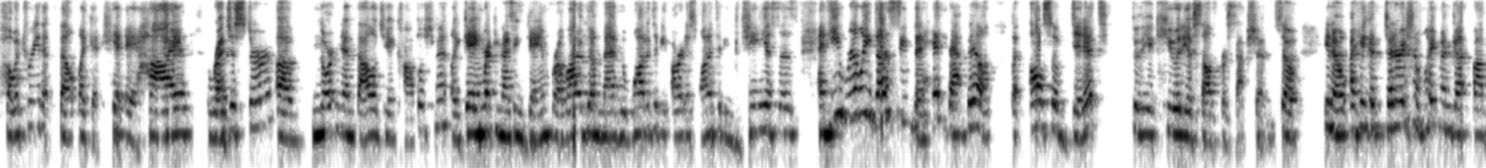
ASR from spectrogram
poetry that felt like it hit a high register of Norton anthology accomplishment, like game recognizing game for a lot of young men who wanted to be artists, wanted to be geniuses. And he really does seem to hit that bill but also did it through the acuity of self perception. So, you know, I think a generation of white men got Bob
